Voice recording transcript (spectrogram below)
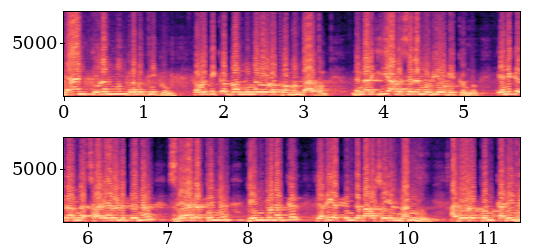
ഞാൻ തുടർന്നും പ്രവർത്തിക്കും. പ്രവർത്തിക്കപ്പം നിങ്ങളോടൊപ്പം ഉണ്ടാകും. നിങ്ങൾ ഈ അവസരം ഉപയോഗിക്കുന്നു. എനിക്ക് തന്ന സഹകരണത്തിന് സ്നേഹത്തിന് പിന്തുണക്ക് ഹൃദയത്തിന്റെ ഭാഷയിൽ നന്ദി. അതോടൊപ്പം കഴിഞ്ഞ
